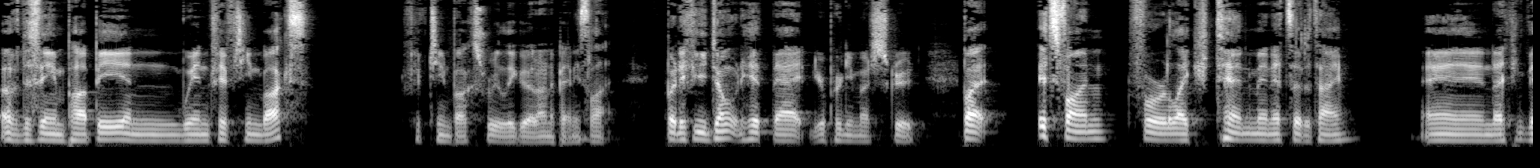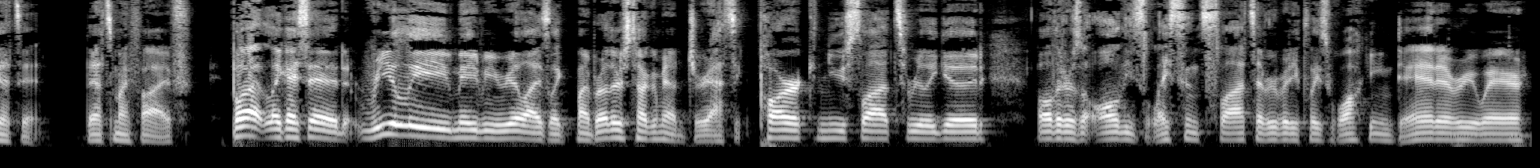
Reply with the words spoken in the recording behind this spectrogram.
of the same puppy and win 15 bucks. 15 bucks really good on a penny slot. But if you don't hit that, you're pretty much screwed. But it's fun for like 10 minutes at a time. And I think that's it. That's my five. But like I said, really made me realize like my brother's talking about Jurassic Park new slots really good. Oh, there's all these licensed slots. Everybody plays Walking Dead everywhere.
